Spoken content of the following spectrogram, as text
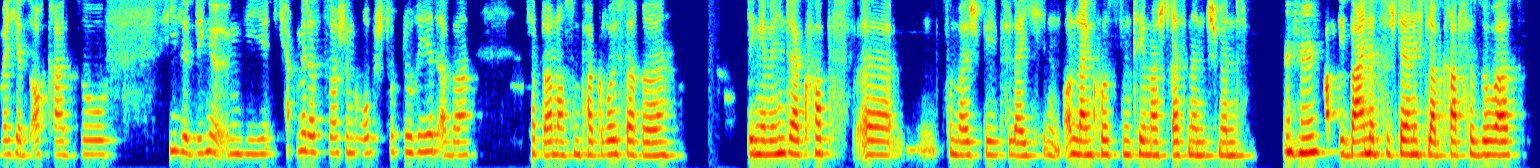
Weil ich jetzt auch gerade so viele Dinge irgendwie, ich habe mir das zwar schon grob strukturiert, aber ich habe da noch so ein paar größere Dinge im Hinterkopf, äh, zum Beispiel vielleicht einen Online-Kurs zum Thema Stressmanagement mhm. auf die Beine zu stellen. Ich glaube, gerade für sowas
